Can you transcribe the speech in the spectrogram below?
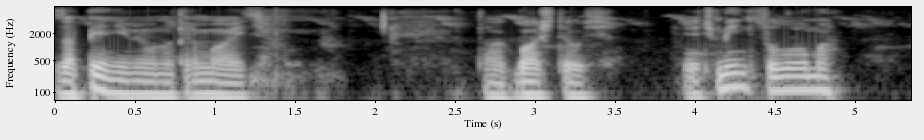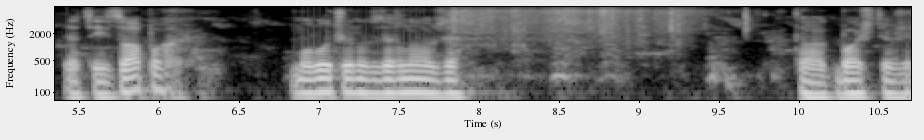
запінюємо і воно тримається. Так, бачите, ось ячмінь, солома, вже цей запах молоченого зерна вже. Так, бачите, вже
